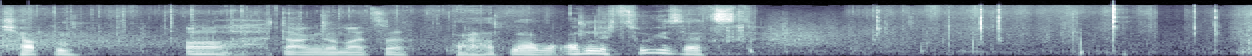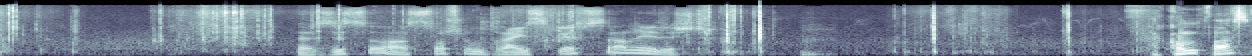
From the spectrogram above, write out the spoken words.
Ich hab ihn. Oh, danke, Matze. Er hat mir aber ordentlich zugesetzt. Das ist du, hast doch schon drei Scaffs erledigt. Da kommt was.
